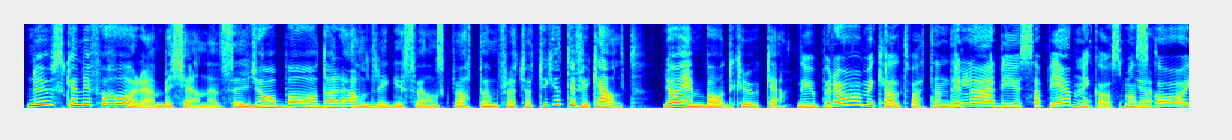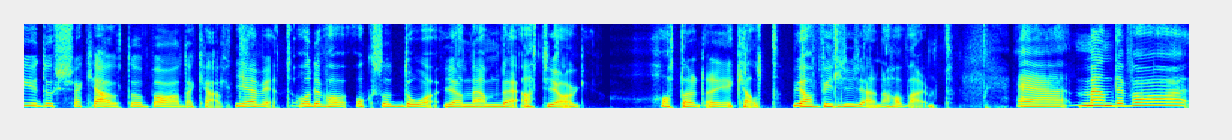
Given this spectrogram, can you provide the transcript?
Nu ska ni få höra en bekännelse. Jag badar aldrig i svenskt vatten för att jag tycker att det är för kallt. Jag är en badkruka. Det är bra med kallt vatten. Det lärde ju Sapienica oss. Man ja. ska ju duscha kallt och bada kallt. Jag vet. Och det var också då jag nämnde att jag hatar när det är kallt. Jag vill ju gärna ha varmt. Eh, men det var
